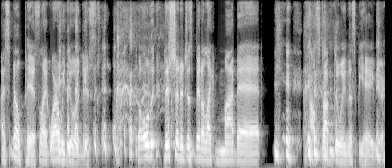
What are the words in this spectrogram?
I smell piss. Like, why are we doing this? the only this should have just been a like, my bad. I'll stop doing this behavior.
